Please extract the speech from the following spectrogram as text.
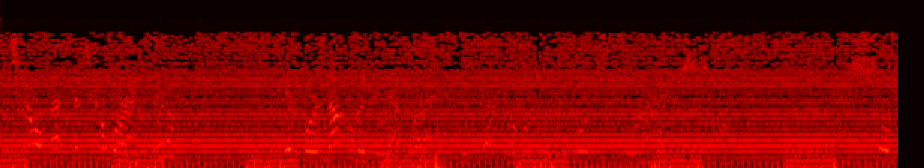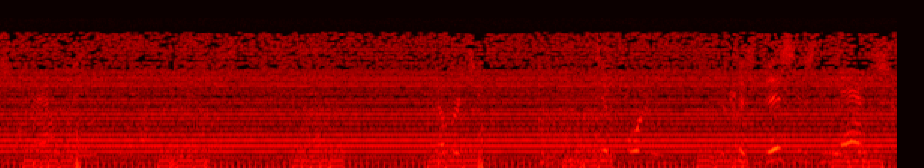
That's how, that, that's how we're identified. If we're not living that way, we've got to go look at the Lord's lives. It's so surrounding. Number two, it's important because this is the answer.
